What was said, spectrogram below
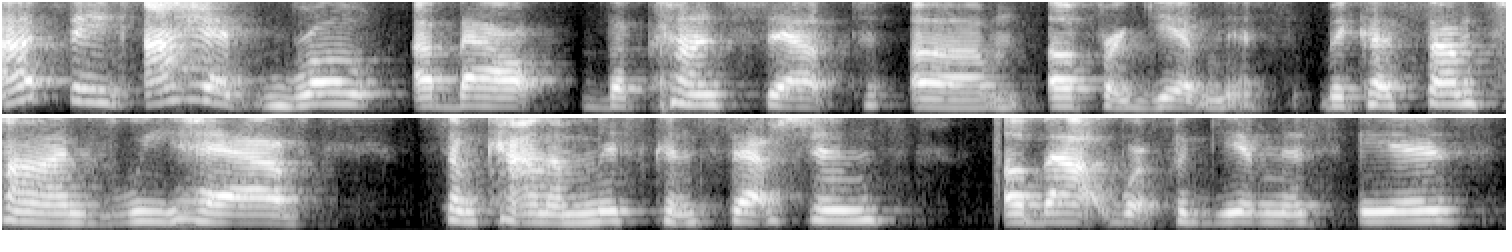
I think I had wrote about the concept um, of forgiveness because sometimes we have some kind of misconceptions about what forgiveness is.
